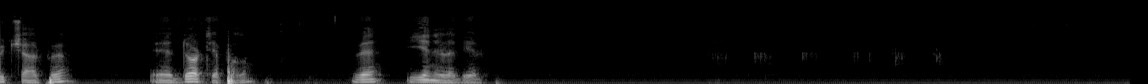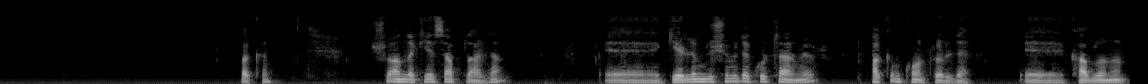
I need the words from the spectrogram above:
3 çarpı e, 4 yapalım ve yenile diyelim. Bakın şu andaki hesaplardan e, gerilim düşümü de kurtarmıyor. Akım kontrolü de e, kablonun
